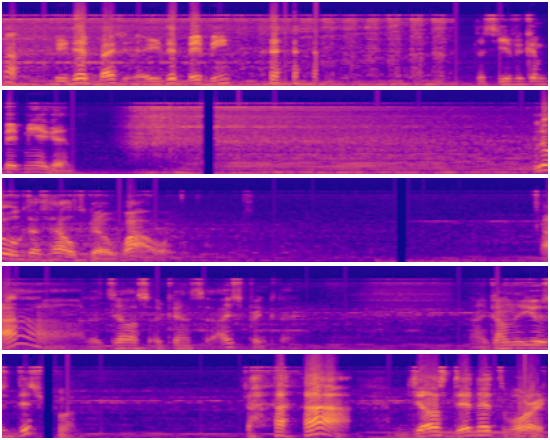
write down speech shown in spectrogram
Ah, he did back, he did bit me. Let's see if he can bit me again. Look, that health go, wow. Ah, the jaws against the ice sprinkler. I'm gonna use this one. Haha! Just didn't work.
